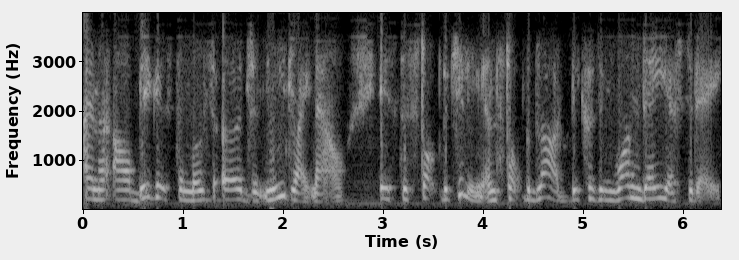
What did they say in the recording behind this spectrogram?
And our biggest and most urgent need right now is to stop the killing and stop the blood, because in one day yesterday,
